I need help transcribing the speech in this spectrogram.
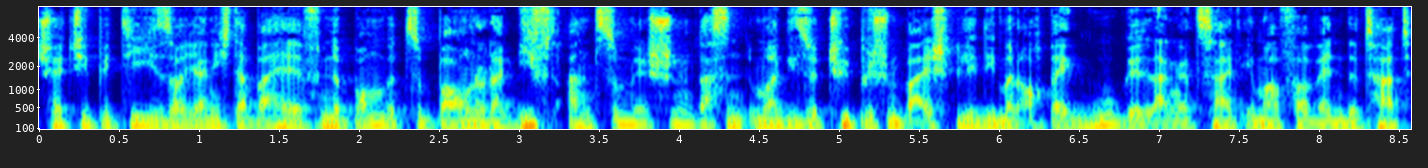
ChatGPT soll ja nicht dabei helfen, eine Bombe zu bauen oder Gift anzumischen. Das sind immer diese typischen Beispiele, die man auch bei Google lange Zeit immer verwendet hat.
